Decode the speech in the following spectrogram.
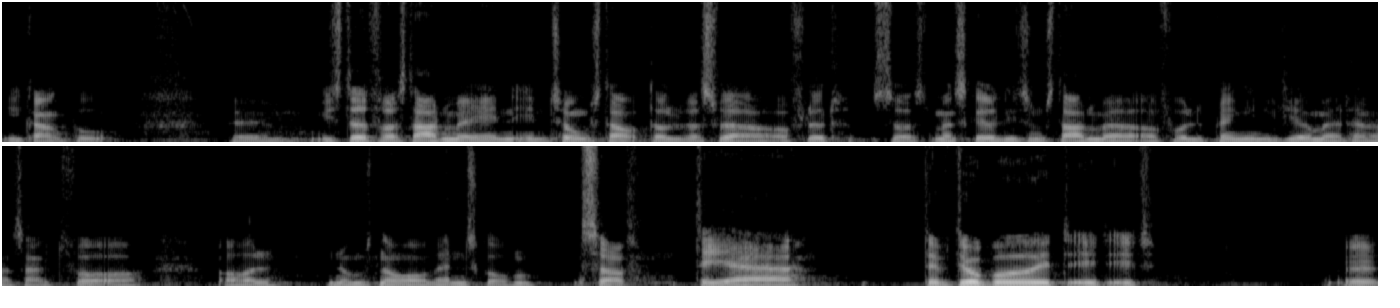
i gang på. Øhm, I stedet for at starte med en, en tung stav, der ville være svært at flytte. Så man skal jo ligesom starte med at få lidt penge ind i firmaet, han har sagt, for at, at holde numsen over vandskorpen. Så det er, det, det var både et, et, et øh,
